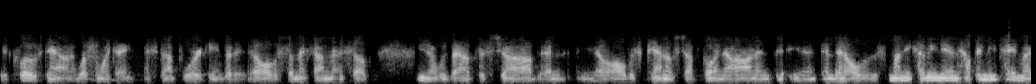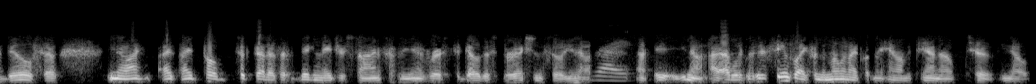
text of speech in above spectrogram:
It closed down. It wasn't like i i stopped working but it, all of a sudden i found myself you know without this job and you know all this piano stuff going on and you know, and then all of this money coming in helping me pay my bills. So you know, I I, I took that as a big major sign from the universe to go this direction. So you know, right. Uh, it, you know, I, I was. It seems like from the moment I put my hand on the piano to you know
